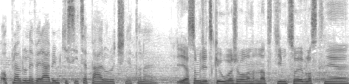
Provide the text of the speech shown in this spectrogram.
opravdu nevyrábím tisíce párů ročně, to ne. Já jsem vždycky uvažoval nad tím, co je vlastně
